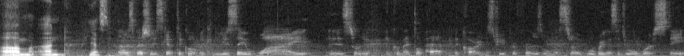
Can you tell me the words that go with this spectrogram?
Um, and yes, Not especially skeptical, but can you say why this sort of incremental path car industry prefers will necessarily will bring us into a worse state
